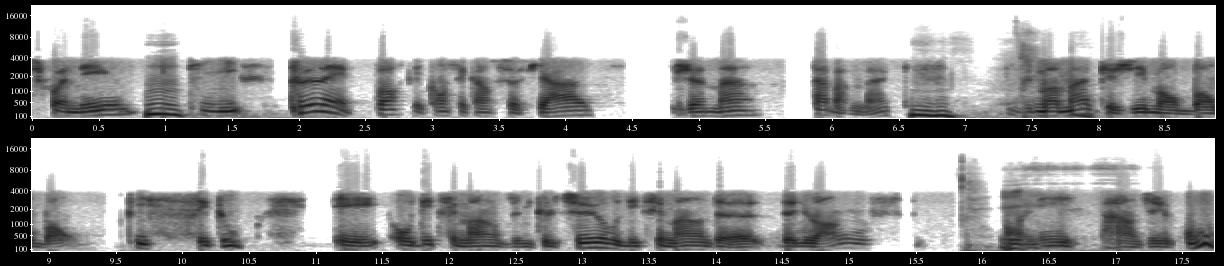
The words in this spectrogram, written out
siphonner, hmm. puis peu importe les conséquences sociales, je m'en tabarnak hmm. du moment que j'ai mon bonbon, puis c'est tout. Et au détriment d'une culture, au détriment de, de nuances, on est rendu où?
